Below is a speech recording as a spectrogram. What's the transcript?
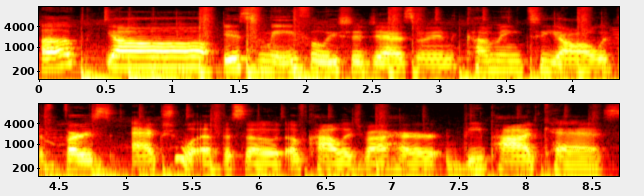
up, y'all? It's me, Felicia Jasmine, coming to y'all with the first actual episode of College by Her, the podcast.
